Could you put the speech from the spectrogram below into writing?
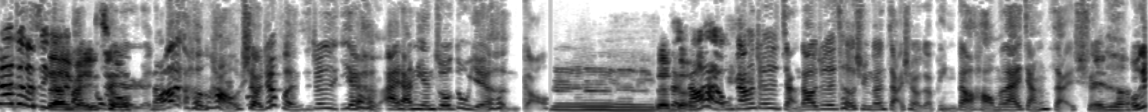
他真的是一个蛮怪的人，然后很好笑，就粉丝就是也很爱他，粘着度也很高。嗯，对对。然后还有我们刚刚就是讲到，就是车勋跟翟炫有个频道。好，我们来讲翟炫。我跟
